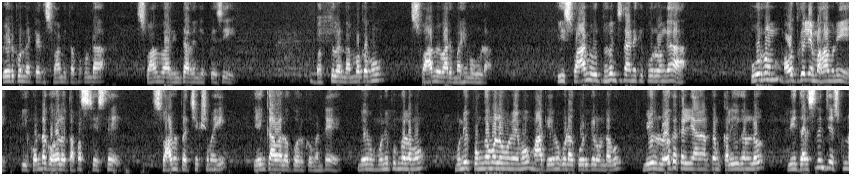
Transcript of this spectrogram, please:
వేడుకున్నట్టయితే స్వామి తప్పకుండా స్వామివారు వింటారని చెప్పేసి భక్తుల నమ్మకము స్వామివారి మహిమ కూడా. ఈ స్వామి ఉద్భవించడానికి పూర్వంగా పూర్వం మౌద్గల్య మహాముని ఈ కొండ గుహలో తపస్సు చేస్తే స్వామి ప్రత్యక్షమై ఏం కావాలో కోరుకోమంటే మేము ముని పుంగలము ముని పుంగములము మేము మాకేమి కూడా కోరికలు ఉండవు. మీరు లోక కళ్యాణార్థం కలియుగంలో మీ దర్శనం చేసుకున్న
